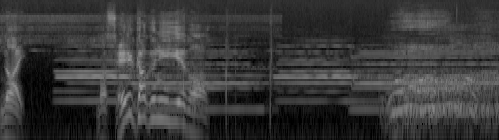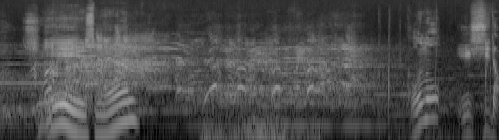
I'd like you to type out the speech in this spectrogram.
ないまあ正確に言えば Jeez, man. この石だ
